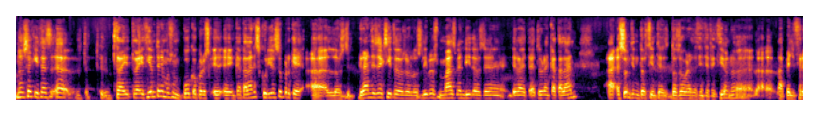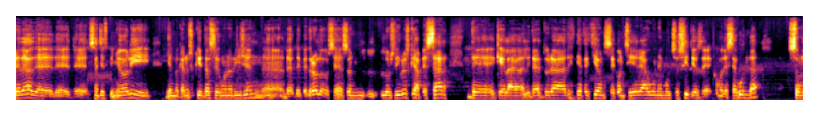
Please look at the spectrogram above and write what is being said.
No sé, quizás uh, tra tradición tenemos un poco, pero es, eh, en catalán es curioso porque uh, los grandes éxitos o los libros más vendidos de, la literatura en catalán uh, son dos, dos, obras de ciencia ficción. La, la Pelfreda de, Sánchez Piñol y, y El mecanoscrito según origen de, de Pedrolo. O sea, son los libros que a pesar de que la literatura de ciencia ficción se considere aún en muchos sitios como de segunda, son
